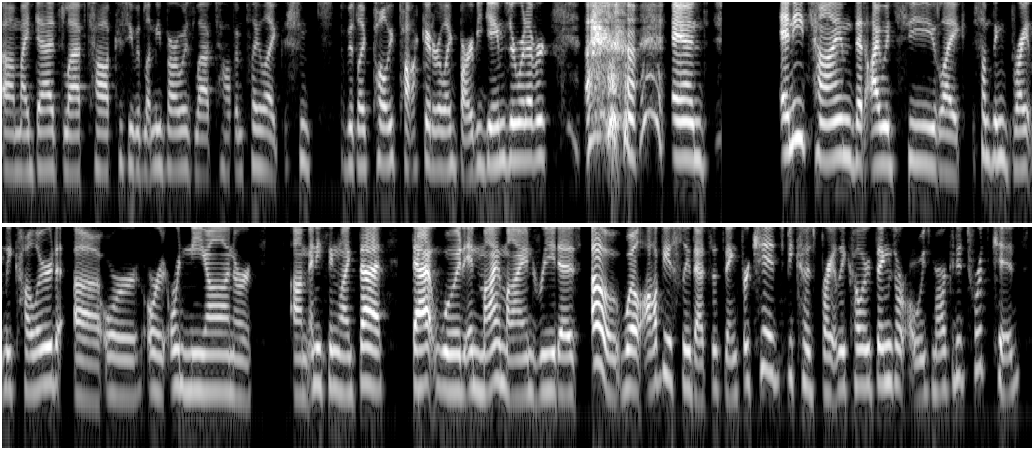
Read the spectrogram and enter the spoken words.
uh, my dad's laptop because he would let me borrow his laptop and play like some stupid like Polly Pocket or like Barbie games or whatever. and any time that I would see like something brightly colored uh, or or or neon or um, anything like that, that would, in my mind, read as, oh, well, obviously that's a thing for kids because brightly colored things are always marketed towards kids.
